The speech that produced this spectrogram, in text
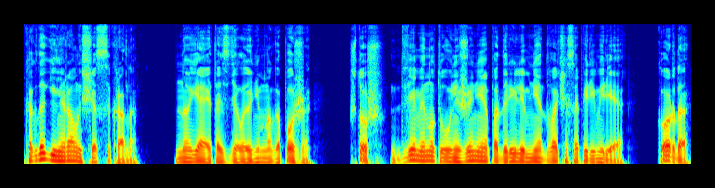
когда генерал исчез с экрана. «Но я это сделаю немного позже. Что ж, две минуты унижения подарили мне два часа перемирия. Корда»,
